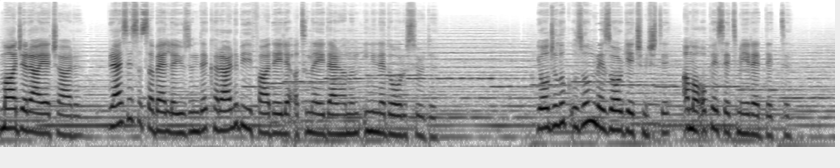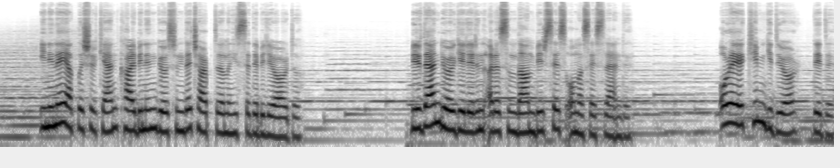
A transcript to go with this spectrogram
Maceraya Çağrı Prenses Isabella yüzünde kararlı bir ifadeyle atını ejderhanın inine doğru sürdü. Yolculuk uzun ve zor geçmişti ama o pes etmeyi reddetti. İnine yaklaşırken kalbinin göğsünde çarptığını hissedebiliyordu. Birden gölgelerin arasından bir ses ona seslendi. Oraya kim gidiyor, dedi.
